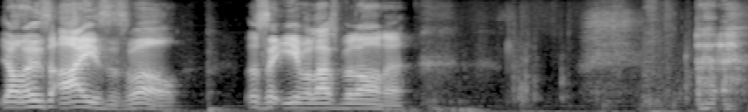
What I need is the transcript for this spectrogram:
Yo, those eyes as well. That's an evil ass banana.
